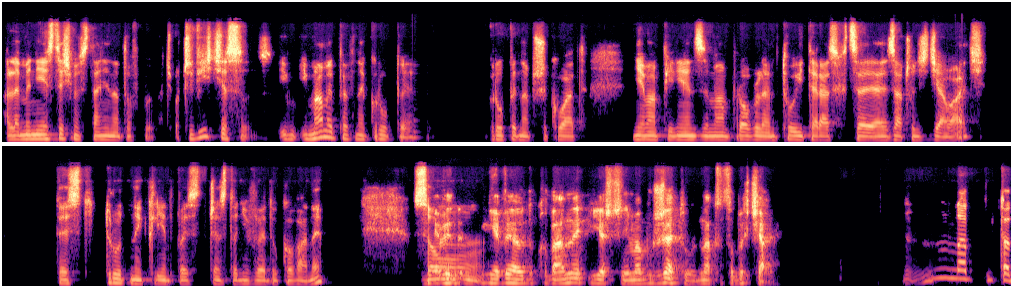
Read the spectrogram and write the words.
ale my nie jesteśmy w stanie na to wpływać. Oczywiście i, i mamy pewne grupy, grupy na przykład nie mam pieniędzy, mam problem, tu i teraz chcę zacząć działać. To jest trudny klient, bo jest często niewyedukowany. Są, Niewy- Niewyedukowany i jeszcze nie ma budżetu na to, co by chciał. No to,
